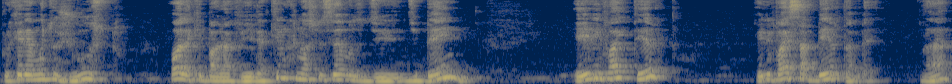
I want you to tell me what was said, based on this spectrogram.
porque ele é muito justo. Olha que maravilha, aquilo que nós fizemos de, de bem, ele vai ter, ele vai saber também. Né?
